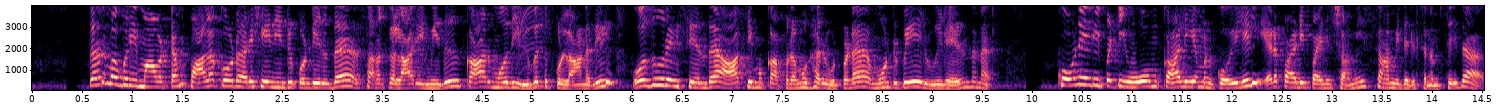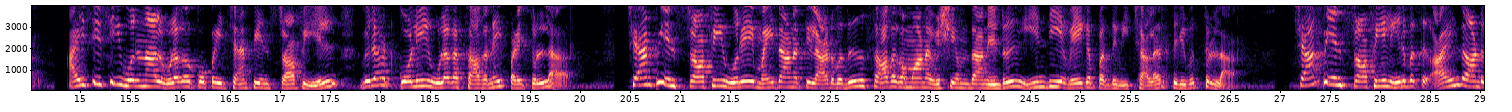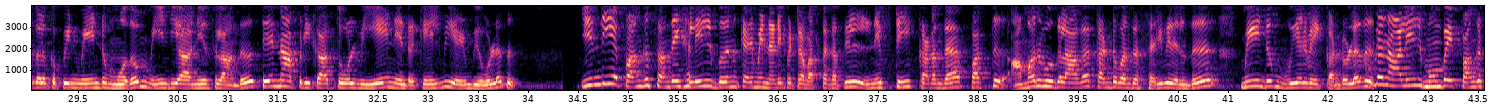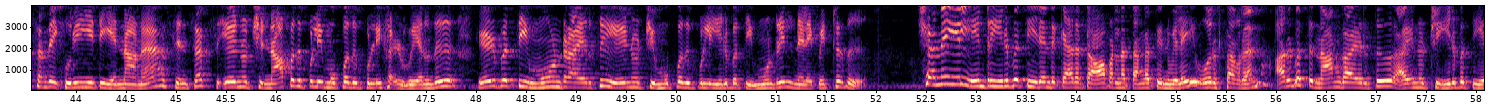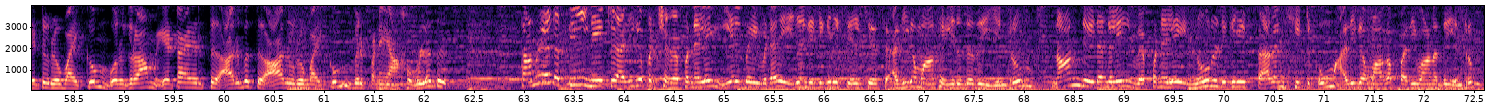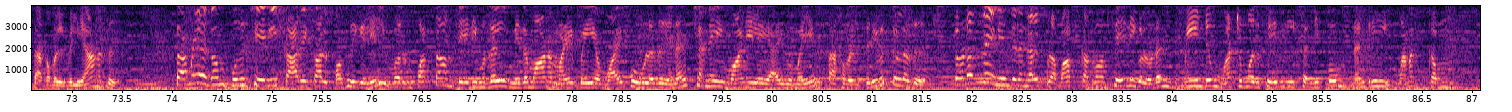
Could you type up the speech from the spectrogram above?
தருமபுரி மாவட்டம் பாலக்கோடு அருகே நின்று கொண்டிருந்த சரக்கு லாரி மீது கார் மோதி விபத்துக்குள்ளானதில் ஒசூரை சேர்ந்த அதிமுக பிரமுகர் உட்பட மூன்று பேர் உயிரிழந்தனர். கோனேரிப்பட்டி ஓம் காளியம்மன் கோயிலில் எடப்பாடி பழனிசாமி சாமி தரிசனம் செய்தார். ஐசிசி ஒருநாள் உலகக்கோப்பை சாம்பியன்ஸ் டிராஃபியில் விராட் கோலி உலக சாதனை படைத்துள்ளார். சாம்பியன்ஸ் டிராஃபி ஒரே மைதானத்தில் ஆடுவது சாதகமான விஷயம்தான் என்று இந்திய வேகப்பந்து வீச்சாளர் தெரிவித்துள்ளார். சாம்பியன்ஸ் டிராஃபியில் இருபத்தி ஐந்து ஆண்டுகளுக்கு பின் மீண்டும் மோதும் இந்தியா நியூசிலாந்து தென்னாப்பிரிக்கா தோல்வி ஏன் என்ற கேள்வி எழும்பியுள்ளது. இந்திய பங்கு சந்தைகளில் புதன்கிழமை நடைபெற்ற வர்த்தகத்தில் நிஃப்டி கடந்த பத்து அமர்வுகளாக கண்டு வந்த சரிவிலிருந்து மீண்டும் உயர்வை கண்டுள்ளது. இந்த நாளில் மும்பை பங்கு சந்தை குறியீட்டு எண்ணான சென்செக்ஸ் எழுநூற்றி நாற்பது புள்ளி முப்பது புள்ளிகள் உயர்ந்து எழுபத்தி மூன்றாயிரத்து எழுநூற்றி முப்பது புள்ளி இருபத்தி மூன்றில் நிலை பெற்றது சென்னையில் இன்று இருபத்தி இரண்டு கேரட் ஆபரண தங்கத்தின் விலை ஒரு சவரன் அறுபத்து நான்காயிரத்து ஐநூற்றி இருபத்தி எட்டு ரூபாய்க்கும் ஒரு கிராம் எட்டாயிரத்து அறுபத்து ஆறு ரூபாய்க்கும் விற்பனையாக உள்ளது. தமிழகத்தில் நேற்று அதிகபட்ச வெப்பநிலை இயல்பை விட இரண்டு டிகிரி செல்சியஸ் அதிகமாக இருந்தது என்றும் நான்கு இடங்களில் வெப்பநிலை நூறு டிகிரி ஃபாரன்ஹீட்டுக்கும் அதிகமாக பதிவானது என்றும் தகவல் வெளியானது. தமிழகம் புதுச்சேரி காரைக்கால் பகுதிகளில் வரும் பத்தாம் தேதி முதல் மிதமான மழை பெய்ய வாய்ப்பு உள்ளது என சென்னை வானிலை ஆய்வு மையம் தகவல் தெரிவித்துள்ளது. தொடர்ந்து இணைந்திருங்கள் பிரபாஸ் கர்மம் செய்திகளுடன் மீண்டும் மற்றொரு செய்தியில் சந்திப்போம். நன்றி வணக்கம்.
